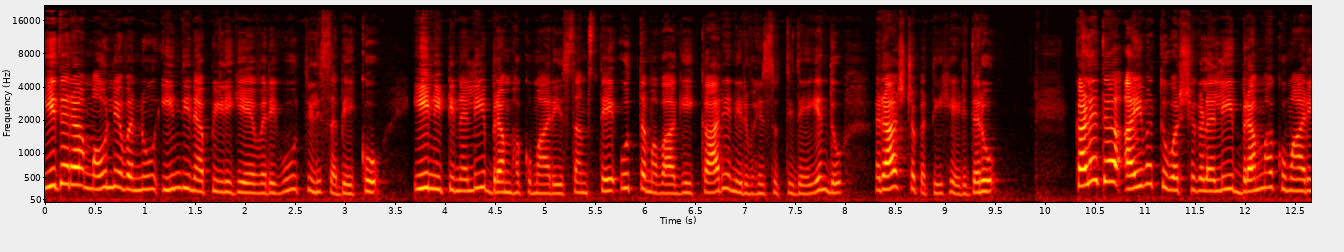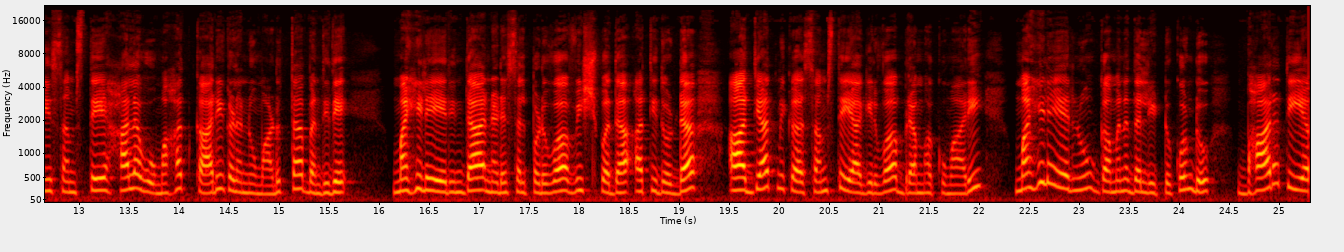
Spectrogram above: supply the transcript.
ಇದರ ಮೌಲ್ಯವನ್ನು ಇಂದಿನ ಪೀಳಿಗೆಯವರೆಗೂ ತಿಳಿಸಬೇಕು. ಈ ನಿಟ್ಟಿನಲ್ಲಿ ಬ್ರಹ್ಮಕುಮಾರಿ ಸಂಸ್ಥೆ ಉತ್ತಮವಾಗಿ ಕಾರ್ಯನಿರ್ವಹಿಸುತ್ತಿದೆ ಎಂದು ರಾಷ್ಟ್ರಪತಿ ಹೇಳಿದರು. ಕಳೆದ ಐವತ್ತು ವರ್ಷಗಳಲ್ಲಿ ಬ್ರಹ್ಮಕುಮಾರಿ ಸಂಸ್ಥೆ ಹಲವು ಮಹತ್ ಕಾರ್ಯಗಳನ್ನು ಮಾಡುತ್ತಾ ಬಂದಿದೆ. ಮಹಿಳೆಯರಿಂದ ನಡೆಸಲ್ಪಡುವ ವಿಶ್ವದ ಅತಿದೊಡ್ಡ ಆಧ್ಯಾತ್ಮಿಕ ಸಂಸ್ಥೆಯಾಗಿರುವ ಬ್ರಹ್ಮಕುಮಾರಿ ಮಹಿಳೆಯರನ್ನು ಗಮನದಲ್ಲಿಟ್ಟುಕೊಂಡು ಭಾರತೀಯ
